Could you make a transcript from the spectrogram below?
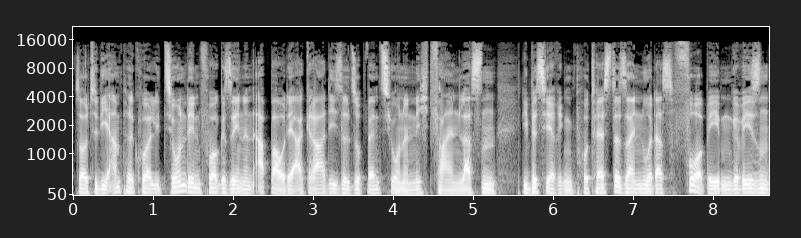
sollte die Ampelkoalition den vorgesehenen Abbau der Agrardieselsubventionen nicht fallen lassen. Die bisherigen Proteste seien nur das Vorbeben gewesen,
